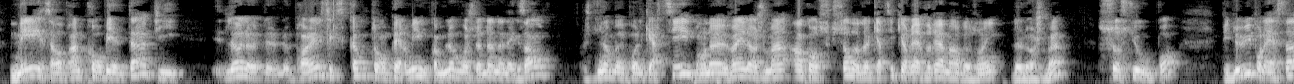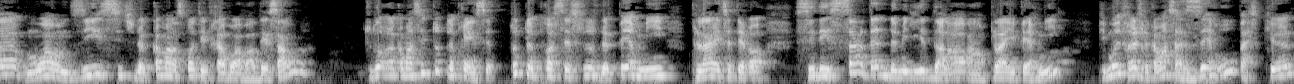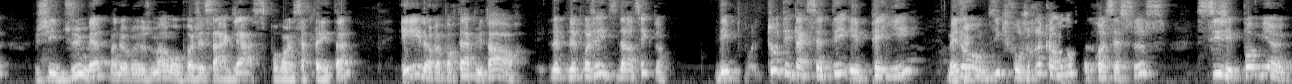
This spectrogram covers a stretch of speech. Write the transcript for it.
Mais ça va prendre combien de temps? Puis là, le, problème, c'est que comme ton permis, ou comme là, moi, je te donne un exemple, je dis mais pas le quartier, on a un 20 logements en construction dans un quartier qui aurait vraiment besoin de logements, sociaux ou pas. Puis lui, pour l'instant, moi, on me dit, si tu ne commences pas tes travaux avant décembre, tu dois recommencer tout le principe, tout le processus de permis, plan, etc. C'est des centaines de milliers de dollars en plan et permis. Puis moi, il faudrait que je recommence à zéro parce que j'ai dû mettre malheureusement mon projet sur la glace pour un certain temps et le reporter à plus tard. Le, projet est identique. Là. tout est accepté et payé, mais là, on me dit qu'il faut que je recommence le processus si j'ai pas mis un,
